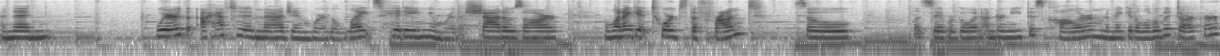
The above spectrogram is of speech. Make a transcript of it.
And then where the, I have to imagine where the light's hitting and where the shadows are. And when I get towards the front so let's say we're going underneath his collar I'm gonna make it a little bit darker.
